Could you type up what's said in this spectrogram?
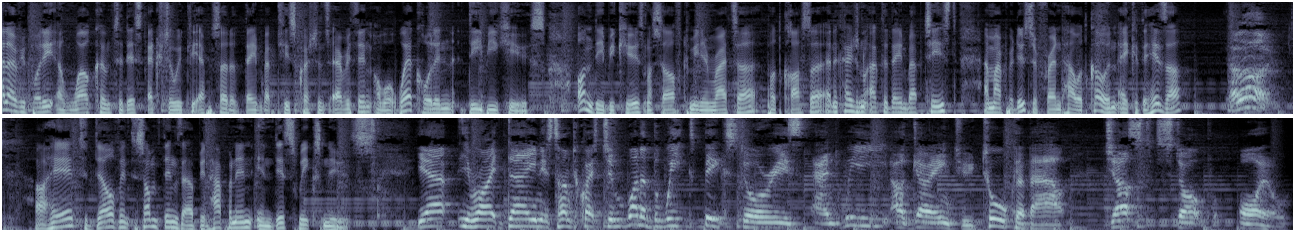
Hello, everybody, and welcome to this extra weekly episode of Dane Baptiste Questions Everything on what we're calling DBQs. On DBQs, myself, comedian, writer, podcaster, and occasional actor Dane Baptiste, and my producer friend Howard Cohen, aka the Hizza, Hello. are here to delve into some things that have been happening in this week's news. Yeah, you're right, Dane. It's time to question one of the week's big stories, and we are going to talk about Just Stop Oil.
